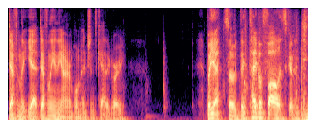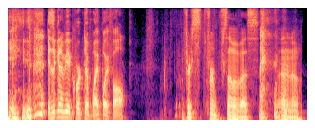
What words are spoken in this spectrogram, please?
definitely, yeah, definitely in the honorable mentions category. But yeah, so the type of fall it's gonna be Is it going to be a quirked up white boy fall? for for some of us. I don't know.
